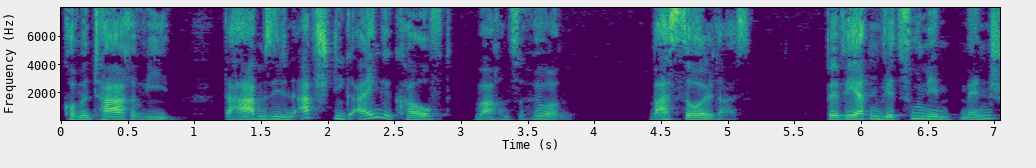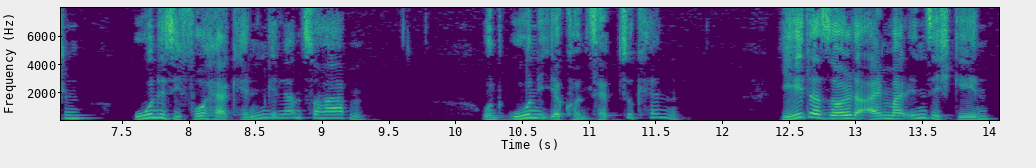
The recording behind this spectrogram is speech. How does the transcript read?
Kommentare wie da haben sie den Abstieg eingekauft, waren zu hören. Was soll das? Bewerten wir zunehmend Menschen, ohne sie vorher kennengelernt zu haben? Und ohne ihr Konzept zu kennen? Jeder sollte einmal in sich gehen,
